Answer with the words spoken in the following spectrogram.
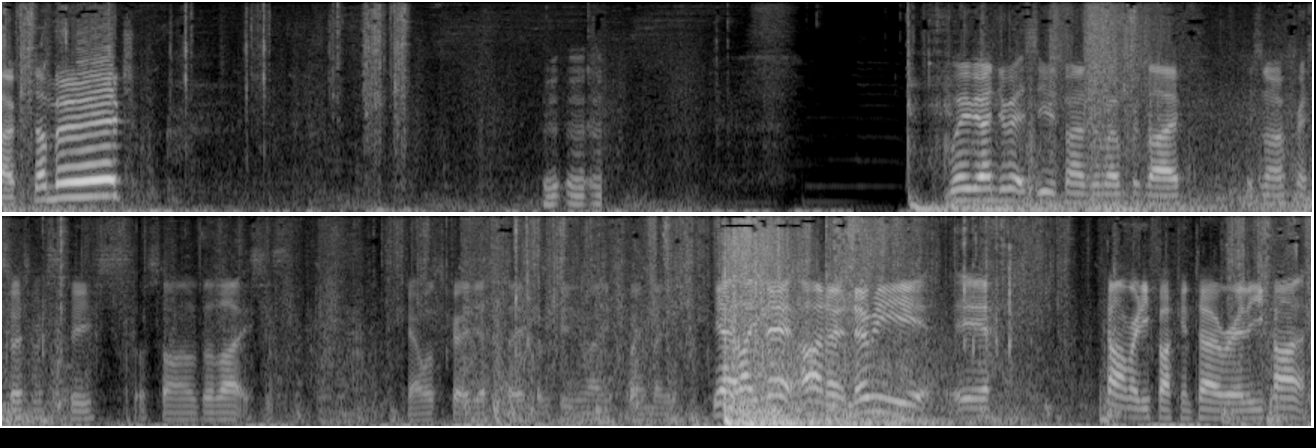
Max damage! Wave under it, use my remote for life. There's no offering first masterpiece or song of the likes. It's, yeah, what's great yesterday, so choosing money, playing money. Yeah, like, no, oh no, nobody, yeah, can't really fucking tell really. You can't,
